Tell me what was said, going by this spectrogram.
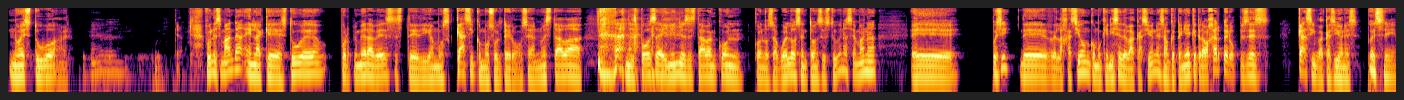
no estuvo... A ver. Fue una semana en la que estuve por primera vez, este, digamos, casi como soltero. O sea, no estaba, mi esposa y niños estaban con, con los abuelos, entonces tuve una semana, eh, pues sí, de relajación, como quien dice, de vacaciones, aunque tenía que trabajar, pero pues es casi vacaciones. Pues sí.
